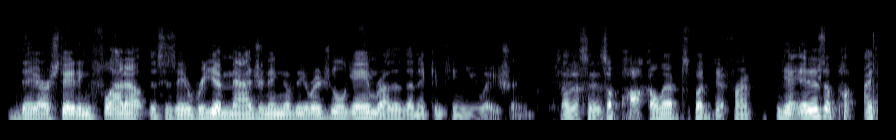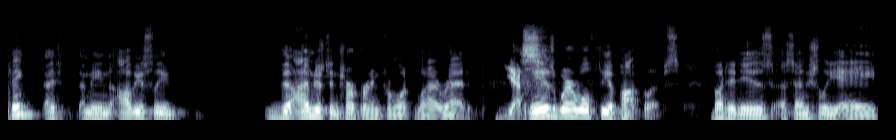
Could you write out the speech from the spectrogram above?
they are stating flat out this is a reimagining of the original game rather than a continuation. So this is Apocalypse, but different. Yeah, it is a. I think. I. I mean, obviously, the, I'm just interpreting from what what I read. Yes. It is Werewolf the Apocalypse, but it is essentially a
